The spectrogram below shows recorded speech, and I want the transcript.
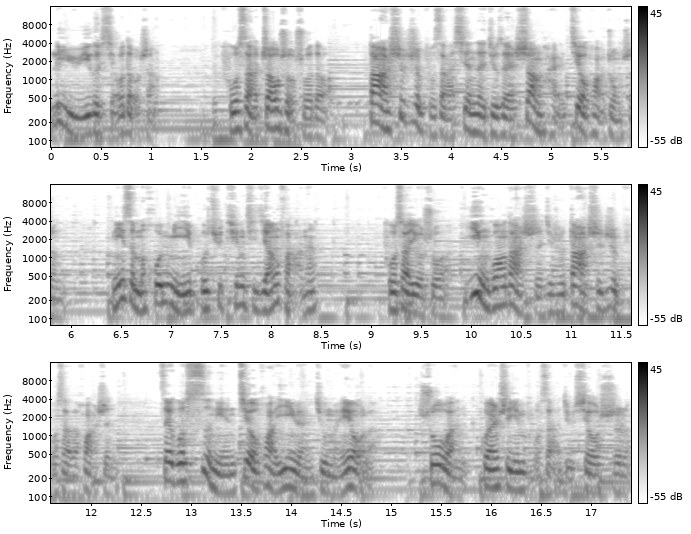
立于一个小岛上，菩萨招手说道：“大势至菩萨现在就在上海教化众生，你怎么昏迷不去听其讲法呢？”菩萨又说：“印光大师就是大势至菩萨的化身。”再过四年，教化因缘就没有了。说完，观世音菩萨就消失了。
